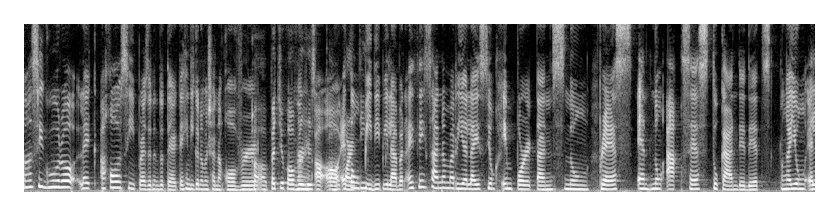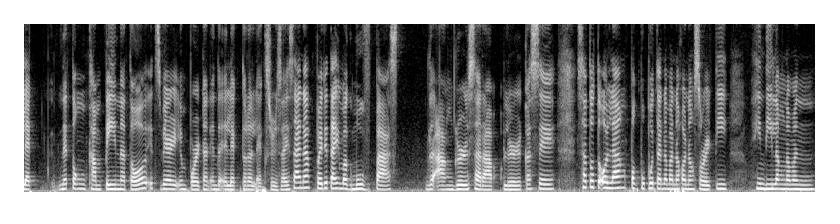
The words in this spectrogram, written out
Ah, siguro, like, ako si President Duterte, hindi ko naman siya na-cover. Oo, but you cover ng- his uh, etong party. PDP laban. I think sana ma-realize yung importance nung press and nung access to candidates ngayong elect netong campaign na to. It's very important in the electoral exercise. Sana pwede tayong mag-move past the anger sa Rappler kasi sa totoo lang, pag pupunta naman ako ng sortie, hindi lang naman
